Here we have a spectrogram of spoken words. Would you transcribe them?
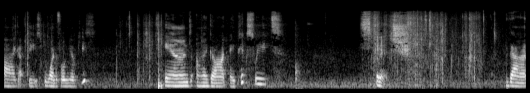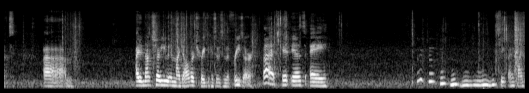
I got these wonderful gnocchis. And I got a Pictsweet spinach that um, I did not show you in my Dollar Tree because it was in the freezer, but it is a, see if I can find,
